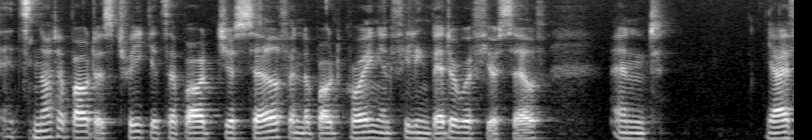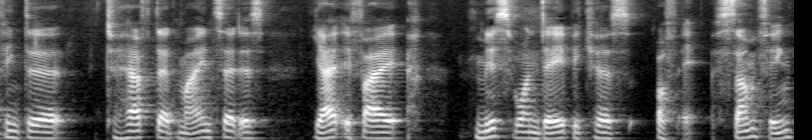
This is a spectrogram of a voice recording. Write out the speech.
it's not about a streak, it's about yourself and about growing and feeling better with yourself. And yeah, I think the to have that mindset is yeah, if I miss one day because of something,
